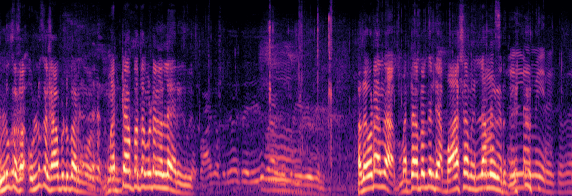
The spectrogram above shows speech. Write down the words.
உள்ளுக்க உள்ளுக்க சாப்பிட்டு பாருங்க. மற்ற அப்பத்தை விட நல்லா இருக்குது. அதை விட அந்த மற்ற அப்பத்தின் வாசம் எல்லாமே வருது எல்லாமே இருக்குது.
